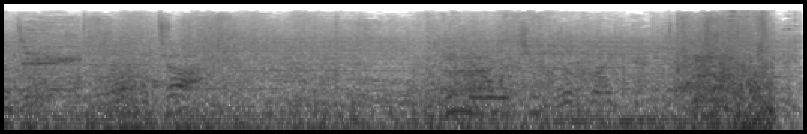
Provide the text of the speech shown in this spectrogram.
the top. You know what you look like now.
